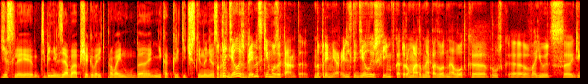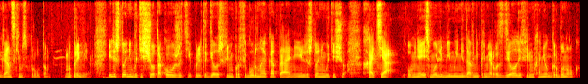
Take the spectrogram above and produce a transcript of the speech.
если тебе нельзя вообще говорить про войну, да, никак критически на нее смотреть. Ну, ты делаешь «Бременские музыканты», например, или ты делаешь фильм, в котором атомная подводная лодка русская воюет с гигантским спрутом. Например. Или что-нибудь еще такого же типа. Или ты делаешь фильм про фигурное катание, или что-нибудь еще. Хотя, у меня есть мой любимый недавний пример. Вот сделали фильм «Конек-горбунок»,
